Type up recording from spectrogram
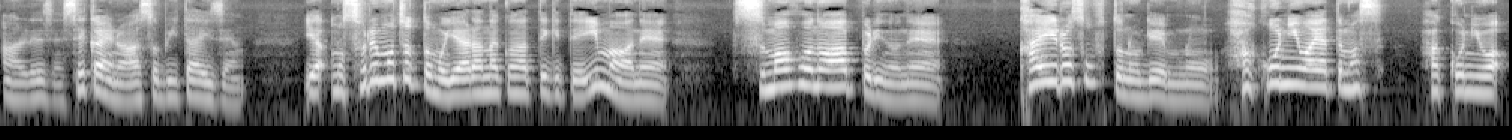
あれですね世界の遊び大全いやもうそれもちょっともうやらなくなってきて今はねスマホのアプリのねカイロソフトのゲームの箱庭やってます箱庭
